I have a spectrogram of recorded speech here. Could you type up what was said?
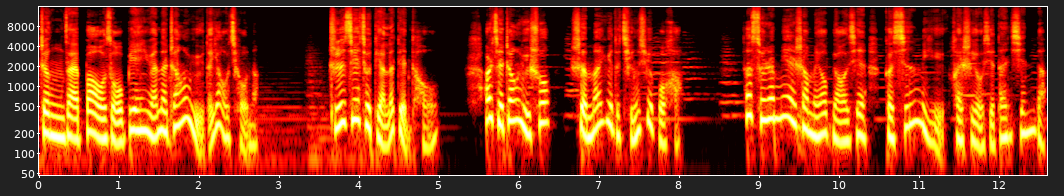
正在暴走边缘的张宇的要求呢？直接就点了点头。而且张宇说沈曼玉的情绪不好，他虽然面上没有表现，可心里还是有些担心的，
